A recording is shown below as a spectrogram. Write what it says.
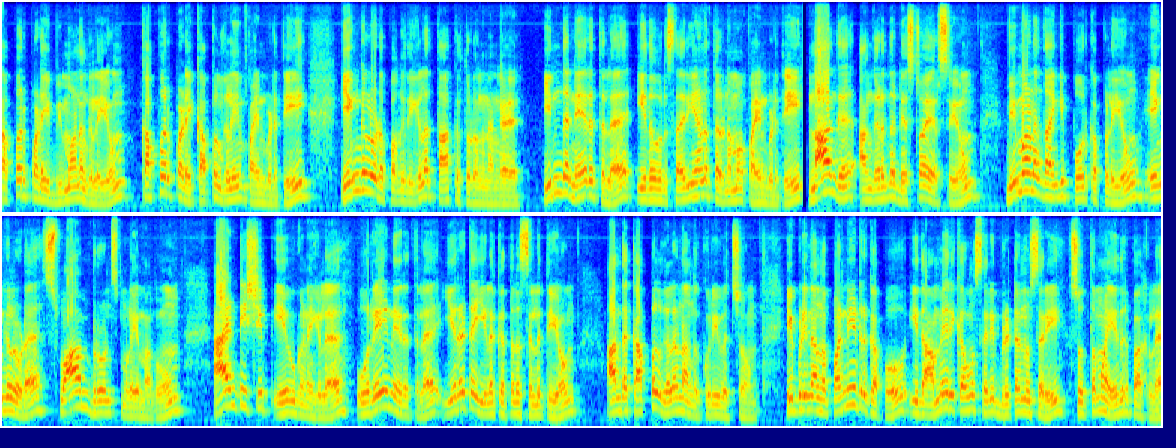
கப்பற்படை விமானங்களையும் கப்பற்படை கப்பல்களையும் பயன்படுத்தி எங்களோட பகுதிகளை தாக்க தொடங்கினாங்க. இந்த நேரத்தில் இதை ஒரு சரியான தருணமாக பயன்படுத்தி நாங்கள் அங்கிருந்த டெஸ்ட்ராயர்ஸையும் விமானம் தாங்கி போர்க்கப்பலையும் எங்களோட ஸ்வாம் ட்ரோன்ஸ் மூலியமாகவும் ஆன்டி ஷிப் ஏவுகணைகளை ஒரே நேரத்தில் இரட்டை இலக்கத்தில் செலுத்தியும் அந்த கப்பல்களை நாங்கள் குறி வச்சோம். இப்படி நாங்கள் பண்ணிட்டு இருக்கப்போ இது அமெரிக்காவும் சரி பிரிட்டனும் சரி சுத்தமாக எதிர்பார்க்கல.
